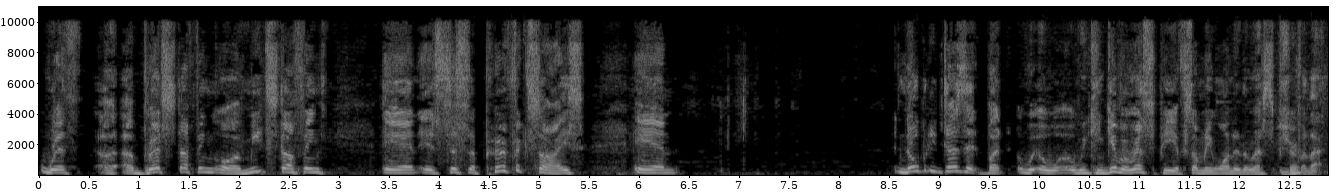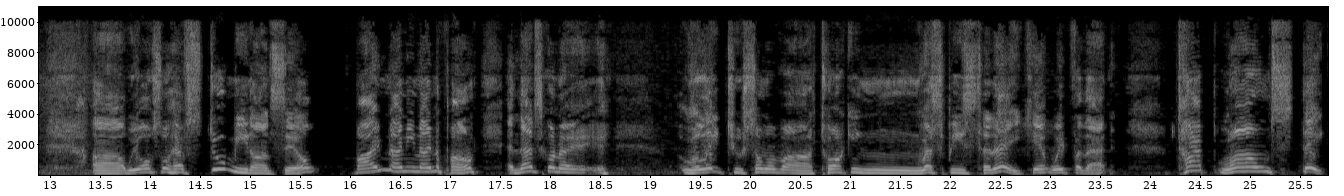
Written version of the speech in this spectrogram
with a, a bread stuffing or a meat stuffing, and it's just a perfect size. And nobody does it, but we, we can give a recipe if somebody wanted a recipe Sure. for that. Uh, we also have stew meat on sale, five ninety nine a pound, and that's going to relate to some of our talking recipes today. Can't wait for that. Top round steak,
